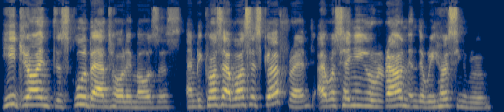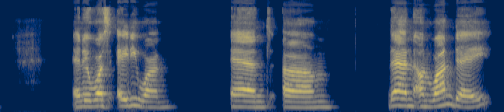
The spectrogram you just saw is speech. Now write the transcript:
He joined the school band Holy Moses. And because I was his girlfriend, I was hanging around in the rehearsing room. And it was 81. And um, then on one day,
